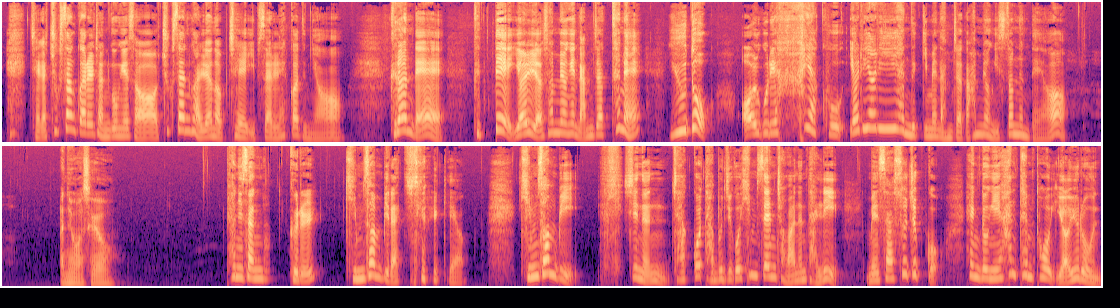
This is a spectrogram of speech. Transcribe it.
제가 축산과를 전공해서 축산 관련 업체에 입사를 했거든요. 그런데 그때 16명의 남자 틈에 유독 얼굴이 하얗고 여리여리한 느낌의 남자가 한 명 있었는데요. 안녕하세요 편의상 글을 김선비라 칭할게요. 김선비 씨는 작고 다부지고 힘센 저와는 달리 매사 수줍고 행동이 한 템포 여유로운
